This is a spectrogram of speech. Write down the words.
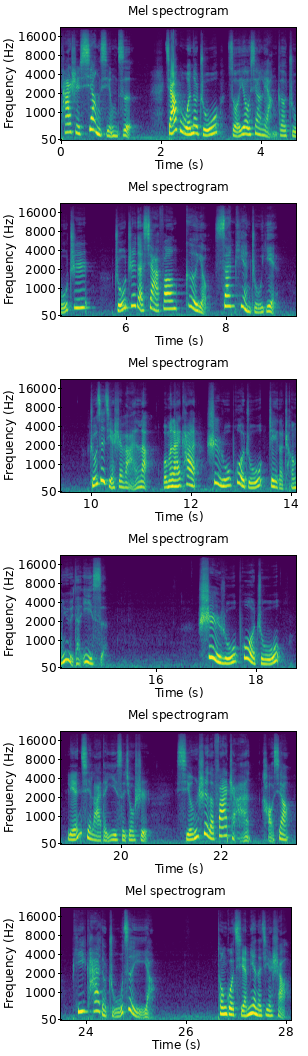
它是象形字。甲骨文的“竹”左右像两个竹枝，竹枝的下方各有三片竹叶。竹子解释完了，我们来看“势如破竹”这个成语的意思。“势如破竹”连起来的意思就是形势的发展好像劈开的竹子一样。通过前面的介绍，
